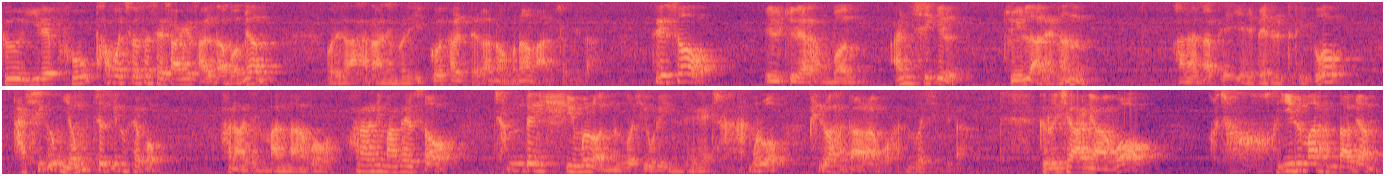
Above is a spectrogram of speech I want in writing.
그 일에 푹 파묻혀서 세상에 살다 보면 우리가 하나님을 잊고 살 때가 너무나 많습니다. 그래서 일주일에 한 번 안식일 주일날에는 하나님 앞에 예배를 드리고 다시금 영적인 회복, 하나님 만나고 하나님 안에서 참된 쉼을 얻는 것이 우리 인생에 참으로 필요하다라고 하는 것입니다. 그렇지 아니하고 그저 일만 한다면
